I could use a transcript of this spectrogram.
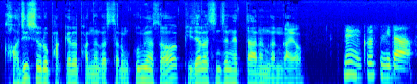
거짓으로 박해를 받는 것처럼 꾸며서 비자를 신청했다는 건가요? 네, 그렇습니다.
